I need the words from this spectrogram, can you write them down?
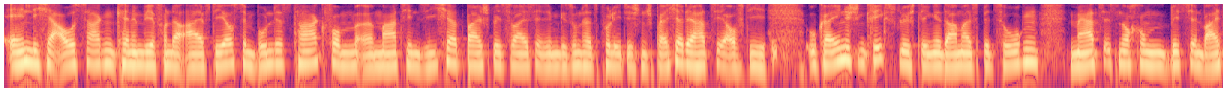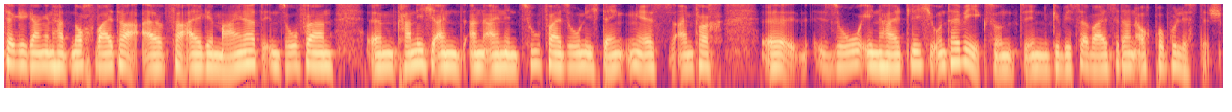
Ähnliche Aussagen kennen wir von der AfD aus dem Bundestag, vom äh, Martin Sichert beispielsweise, dem gesundheitspolitischen Sprecher. Der hat sie auf die ukrainischen Kriegsflüchtlinge damals bezogen. Merz ist noch ein bisschen weitergegangen, hat noch weiter äh, verallgemeinert. Insofern ähm, kann ich ein, an einen Zufall so nicht denken. Er ist einfach äh, so inhaltlich unterwegs und in gewisser Weise dann auch populistisch.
